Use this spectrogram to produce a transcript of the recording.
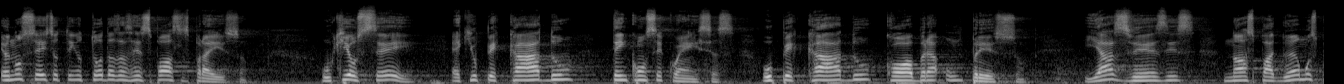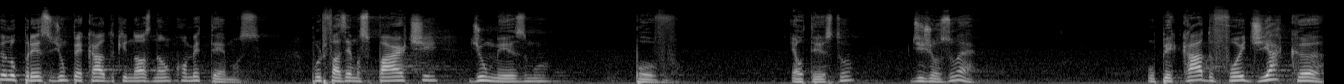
Eu não sei se eu tenho todas as respostas para isso. O que eu sei é que o pecado tem consequências. O pecado cobra um preço. E às vezes nós pagamos pelo preço de um pecado que nós não cometemos, por fazermos parte de um mesmo povo. É o texto de Josué. O pecado foi de Acã,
